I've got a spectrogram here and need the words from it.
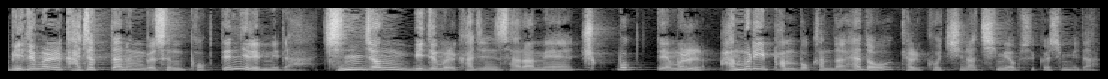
믿음을 가졌다는 것은 복된 일입니다. 진정 믿음을 가진 사람의 축복됨을 아무리 반복한다 해도 결코 지나침이 없을 것입니다.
